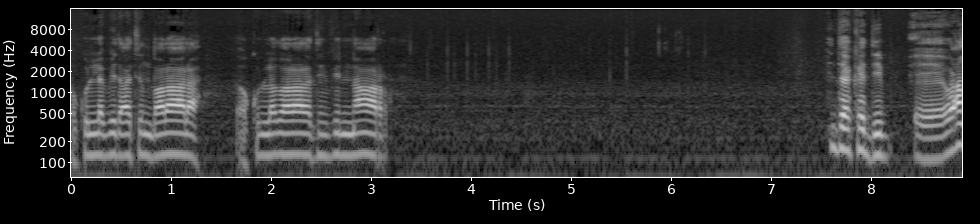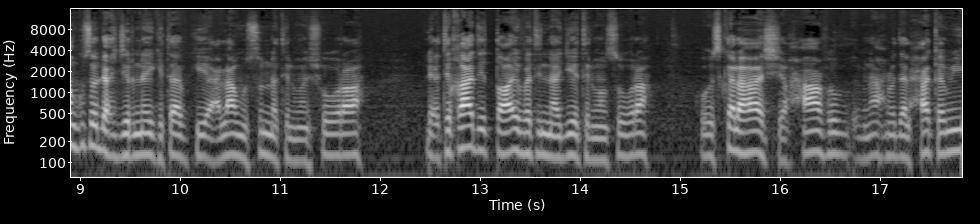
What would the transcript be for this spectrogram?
وكل بدعة ضلالة وكل ضلالة في النار intaa kadib waxaan kusoo dhex jirnay kitaabkii aclaamu sunati almanshuura liictiqaadi طaa'ifati الnaajiyati اlmansuura uu iska lahaa sheekh xaafid ibn axmed alxakami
